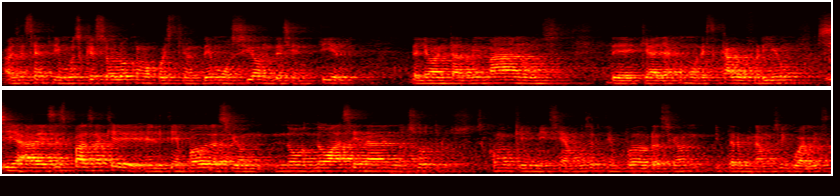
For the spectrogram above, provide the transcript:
A veces sentimos que es solo como cuestión de emoción, de sentir, de levantar mis manos, de que haya como un escalofrío. Y a veces pasa que el tiempo de adoración no, no hace nada en nosotros. Es como que iniciamos el tiempo de adoración y terminamos iguales.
